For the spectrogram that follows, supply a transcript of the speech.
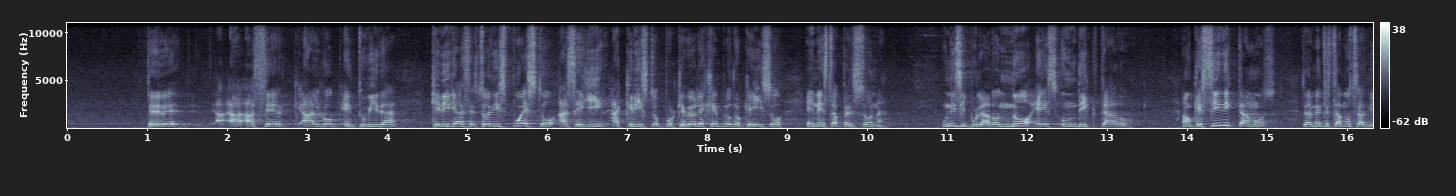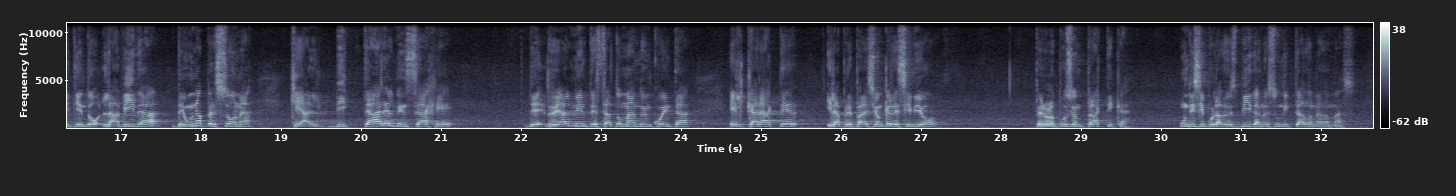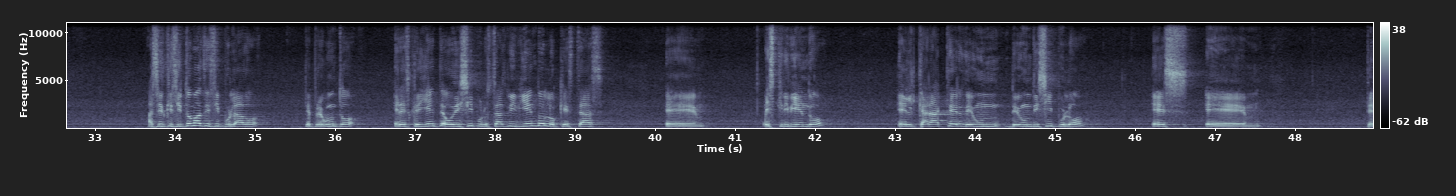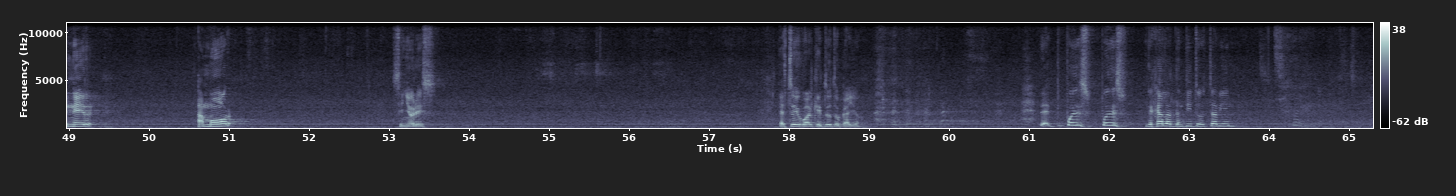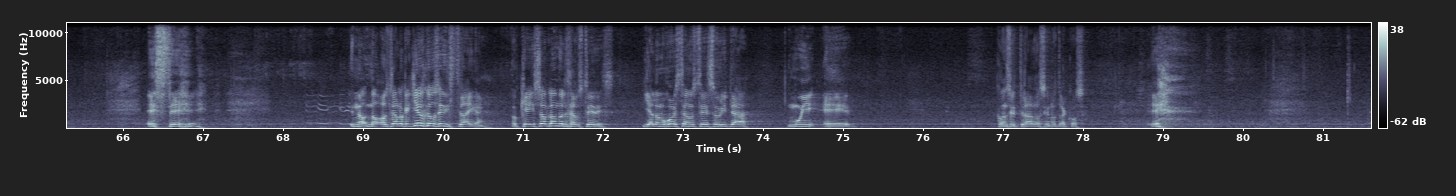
Te debe hacer algo en tu vida que digas, estoy dispuesto a seguir a Cristo porque veo el ejemplo de lo que hizo en esta persona. Un discipulado no es un dictado. Aunque sí dictamos, realmente estamos transmitiendo la vida de una persona que al dictar el mensaje realmente está tomando en cuenta el carácter y la preparación que recibió, pero lo puso en práctica. Un discipulado es vida, no es un dictado nada más. Así que si tomas discipulado, te pregunto, ¿eres creyente o discípulo? ¿Estás viviendo lo que estás eh, escribiendo? El carácter de un, de un discípulo es eh, tener amor. Señores, estoy igual que tú, Tocayo. Puedes, puedes dejarla tantito, está bien. Este, no, no, o sea, lo que quiero es que no se distraigan, ¿ok? Estoy hablándoles a ustedes. Y a lo mejor están ustedes ahorita muy eh, concentrados en otra cosa. Eh,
